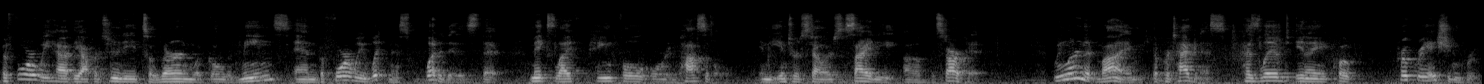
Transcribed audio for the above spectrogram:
Before we have the opportunity to learn what golden means, and before we witness what it is that makes life painful or impossible in the interstellar society of the Star Pit, we learn that Vyme, the protagonist, has lived in a, quote, procreation group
